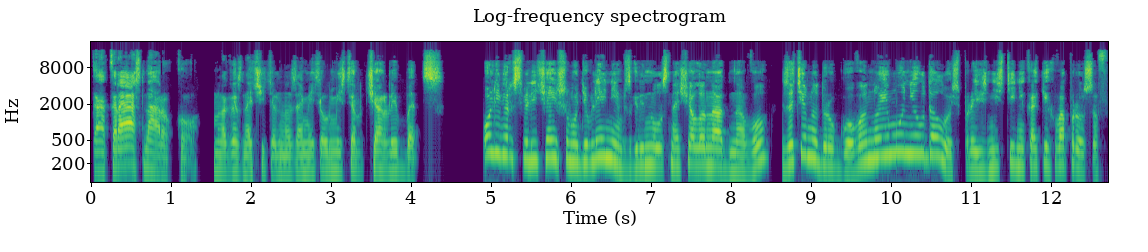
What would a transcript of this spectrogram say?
«Как раз на руку», — многозначительно заметил мистер Чарли Бетс. Оливер с величайшим удивлением взглянул сначала на одного, затем на другого, но ему не удалось произнести никаких вопросов,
